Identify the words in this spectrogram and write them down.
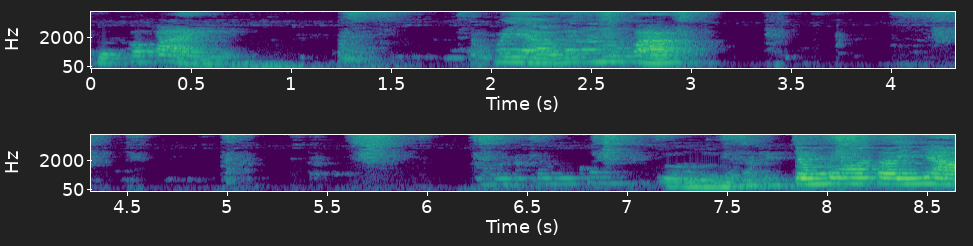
Nagpuk ka pa eh. Payagan ano pa? Uh, nakakityan mo ata niya.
